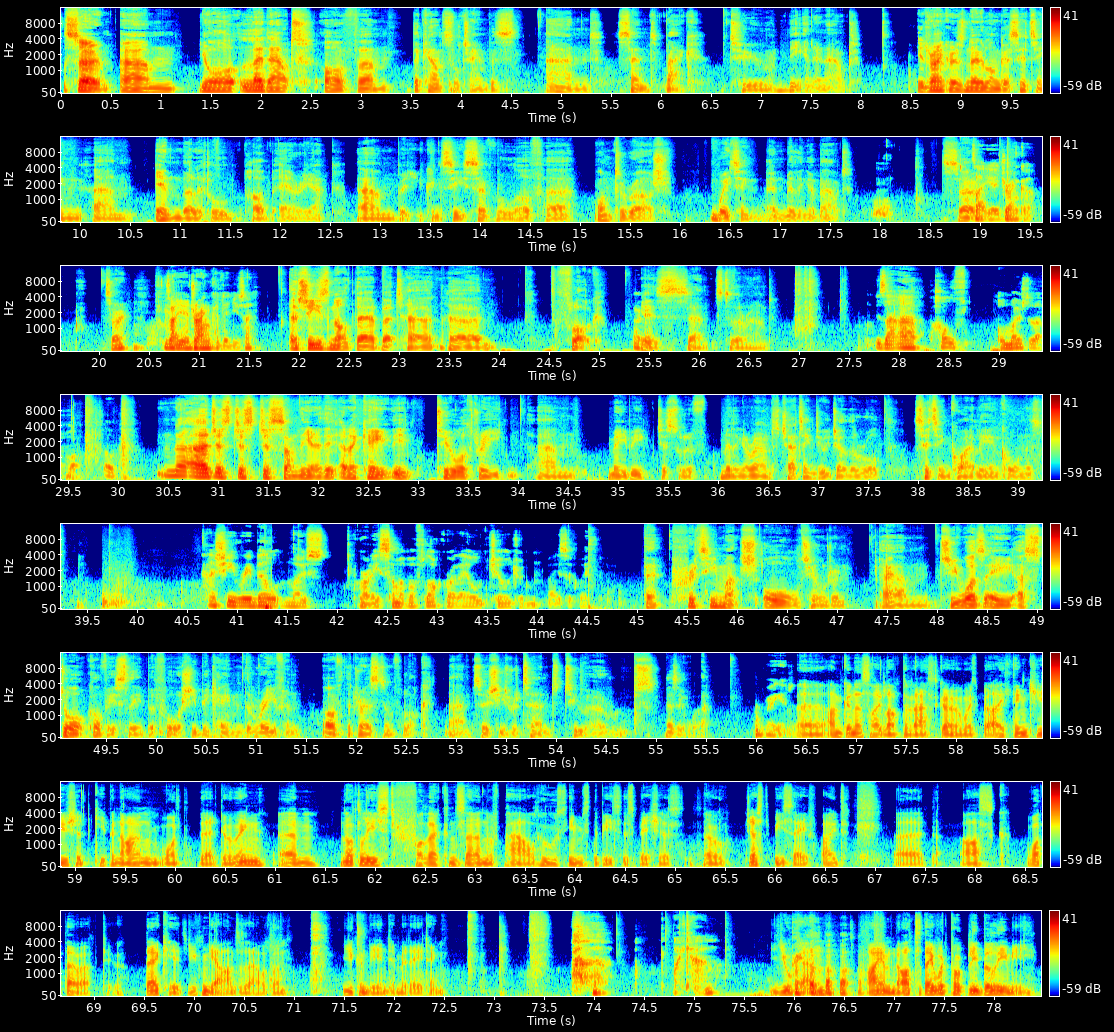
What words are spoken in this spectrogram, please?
So, um, you're led out of um, the council chambers and sent back to the In and Out. Jadranka is no longer sitting um, in the little pub area, um, but you can see several of her entourage waiting and milling about. So, Is that Jadranka? sorry, Is that Jadranka, did you say? uh, she's not there, but her her flock Okay. is um, still around. Is that a whole, f- or most of that lot? Okay. No, uh, just just just some, you know, the, an occasion, two or three, um, maybe just sort of milling around, chatting to each other, or sitting quietly in corners. Has she rebuilt most, or at least some of her flock, or are they all children, basically? They're pretty much all children. Um, she was a, a stork, obviously, before she became the raven of the Dresden flock. Um, so she's returned to her roots, as it were. Very good. Uh, I'm gonna sidle up to Vasco and whisper, I think you should keep an eye on what they're doing, um, not least for the concern of Pal, who seems to be suspicious. So, just to be safe, I'd uh, ask what they're up to. They're kids, you can get answers out of them. You can be intimidating. I can. You can. I am not. They would probably bully me.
